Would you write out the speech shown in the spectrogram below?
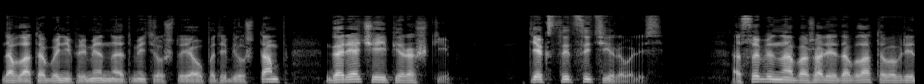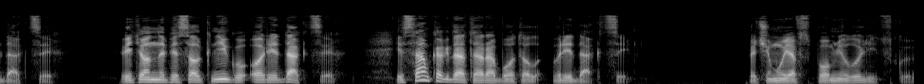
Довлатов бы непременно отметил, что я употребил штамп «горячие пирожки». Тексты цитировались. Особенно обожали Довлатова в редакциях ведь он написал книгу о редакциях и сам когда-то работал в редакции. Почему я вспомнил Улицкую?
